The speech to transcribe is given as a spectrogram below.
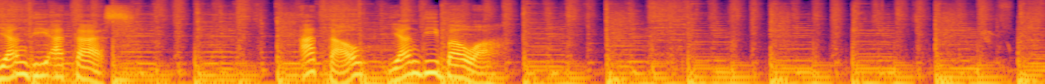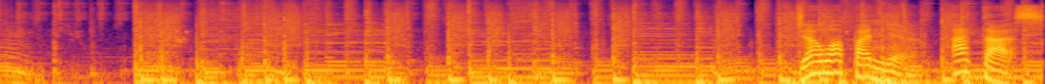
yang di atas atau yang di bawah. Jawapannya atas.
